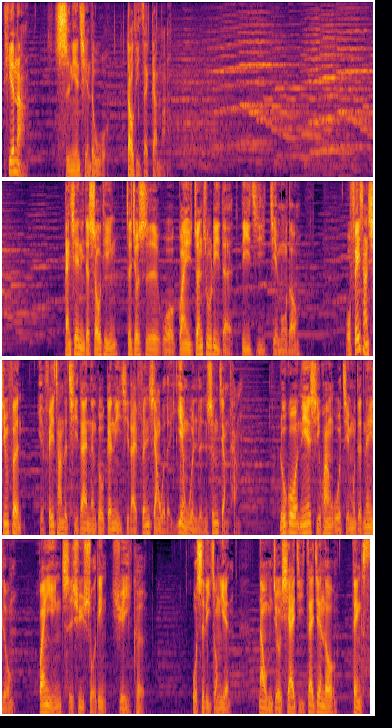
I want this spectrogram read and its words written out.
天哪，十年前的我到底在干嘛？”感谢你的收听，这就是我关于专注力的第一集节目喽。我非常兴奋。也非常的期待能够跟你一起来分享我的燕问人生讲堂。如果你也喜欢我节目的内容，欢迎持续锁定学一课。我是李宗彦，那我们就下一集再见喽。Thanks，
